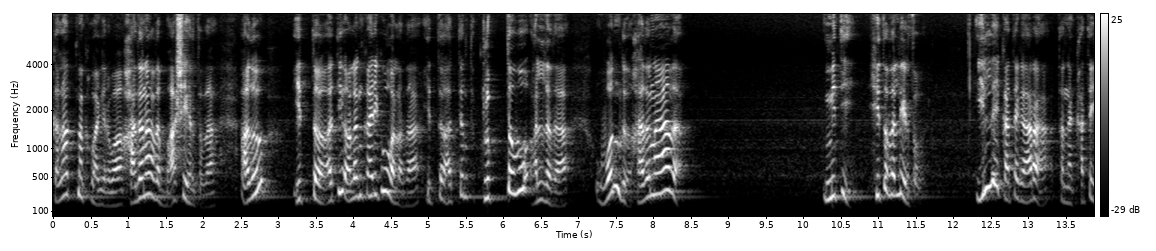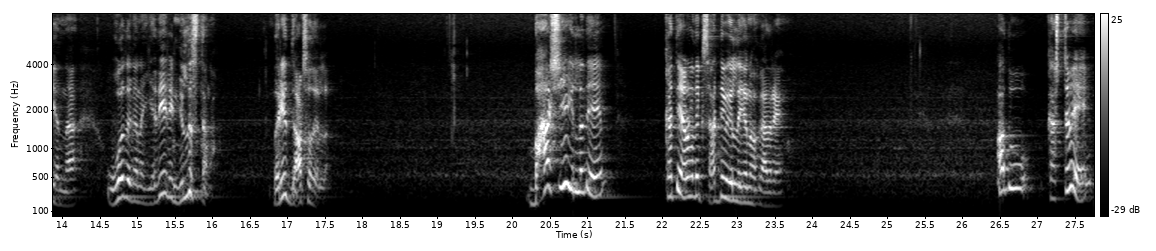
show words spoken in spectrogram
ಕಲಾತ್ಮಕವಾಗಿರುವ ಹದನಾದ ಭಾಷೆ ಇರ್ತದೆ. ಅದು ಇತ್ತ ಅತಿ ಅಲಂಕಾರಿಕವೂ ಅಲ್ಲದ, ಇತ್ತ ಅತ್ಯಂತ ಕ್ಲುಪ್ತವೂ ಅಲ್ಲದ ಒಂದು ಹದನಾದ ಮಿತಿ ಹಿತದಲ್ಲಿ ಇರ್ತದೆ. ಇಲ್ಲೇ ಕತೆಗಾರ ತನ್ನ ಕಥೆಯನ್ನು ಓದಗನ ಎದೆಯಲ್ಲಿ ನಿಲ್ಲಿಸ್ತಾನೆ. ಬರೀ ದಾಟ್ಸೋದಿಲ್ಲ. ಭಾಷೆ ಇಲ್ಲದೆ ಕತೆ ಅರಳೋದಕ್ಕೆ ಸಾಧ್ಯವಿಲ್ಲ ಏನೋ ಹಾಗಾದರೆ. ಅದು ಕಷ್ಟವೇ,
